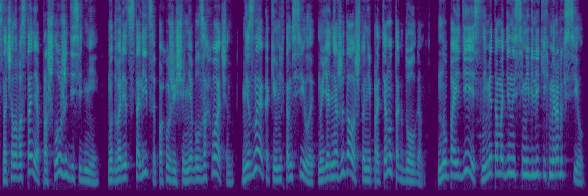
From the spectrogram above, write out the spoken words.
С начала восстания прошло уже 10 дней, но дворец столицы, похоже, еще не был захвачен. Не знаю, какие у них там силы, но я не ожидала, что они протянут так долго. Ну, по идее, с ними там один из семи великих мировых сил.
